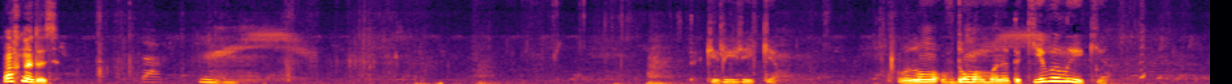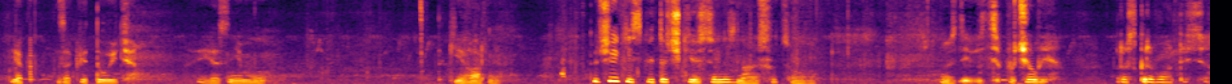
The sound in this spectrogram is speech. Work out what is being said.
Пахне десь? Так. Угу. Такі лілійки. Вдома, вдома в мене такі великі, як заквітують. Я зніму. Такі гарні. Тут ще якісь квіточки, я не знаю, що це воно. Ось дивіться, почали розкриватися.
